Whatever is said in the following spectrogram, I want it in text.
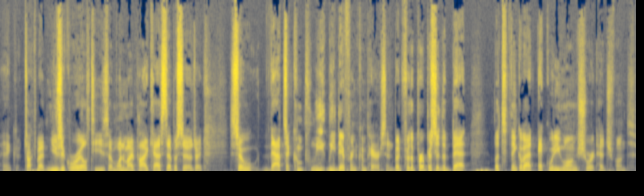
I think, I talked about music royalties on one of my podcast episodes, right? So that's a completely different comparison. But for the purpose of the bet, let's think about equity long short hedge funds.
